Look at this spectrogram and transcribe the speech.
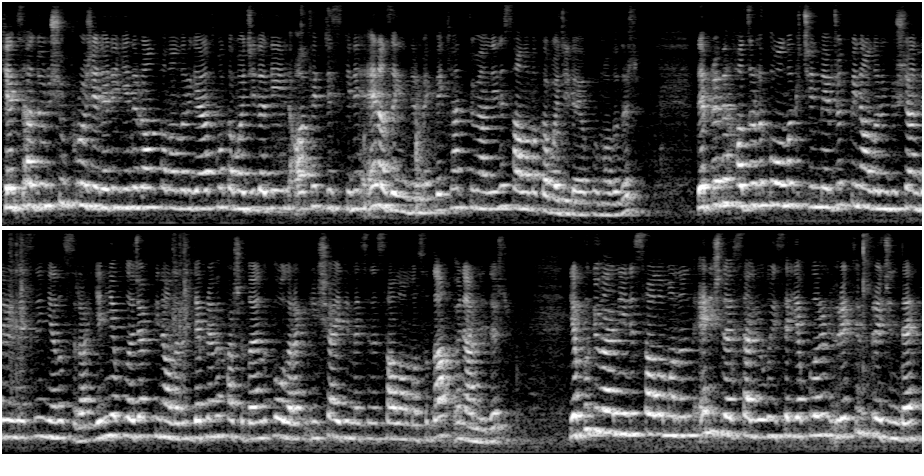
Kentsel dönüşüm projeleri yeni rant alanları yaratmak amacıyla değil, afet riskini en aza indirmek ve kent güvenliğini sağlamak amacıyla yapılmalıdır. Depreme hazırlıklı olmak için mevcut binaların güçlendirilmesinin yanı sıra yeni yapılacak binaların depreme karşı dayanıklı olarak inşa edilmesinin sağlanması da önemlidir. Yapı güvenliğini sağlamanın en işlevsel yolu ise yapıların üretim sürecinde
